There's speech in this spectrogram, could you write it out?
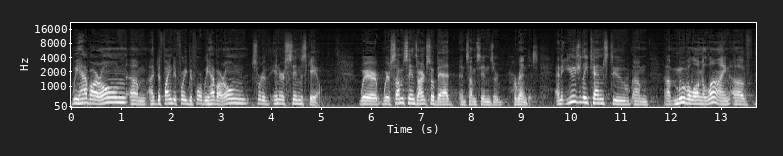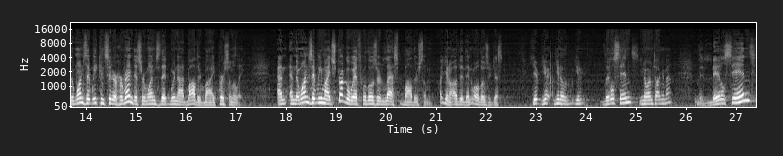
we have our own, um, I've defined it for you before, we have our own sort of inner sin scale where, where some sins aren't so bad and some sins are horrendous. And it usually tends to um, uh, move along a line of the ones that we consider horrendous are ones that we're not bothered by personally. And, and the ones that we might struggle with, well, those are less bothersome. Uh, you know, other than, well, those are just, you, you, you know, you, little sins. You know what I'm talking about? There's little sins,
